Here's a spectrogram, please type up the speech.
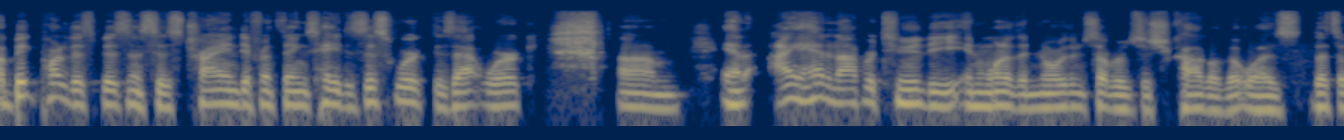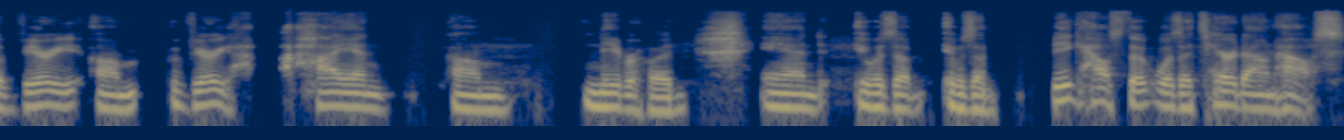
a, big part of this business is trying different things. Hey, does this work? Does that work? Um, and I had an opportunity in one of the northern suburbs of Chicago that was that's a very um, very high end um, neighborhood, and it was a it was a big house that was a tear down house,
